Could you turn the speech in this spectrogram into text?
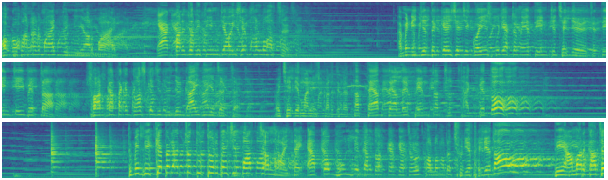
ভগবানের মায়ের দুনিয়ার ভাই। একবারে যদি তিনটে হয়, সে ভালো আছে। আমি নিজের থেকে এসেছি গয়েশপুরি একটা মেয়ে, তিনটে ছেলে হয়েছে, তিনটেই বেটা। সরকার তাকে দশ কেজি দুধের গাই দিয়েছে একটা। ওই ছেলে মানুষ করার জন্য। তার তেয়ার দেয়ালে পেনটা ঠিক থাকবে তো? তুমি লিখে বেড়াচ্ছ দুটোর বেশি বাচ্চা নয়। তাই এত ভুল লেখার দরকার গেছে ওই কলমটা ছুড়িয়ে ফেলে দাও। দে আমার কাছে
